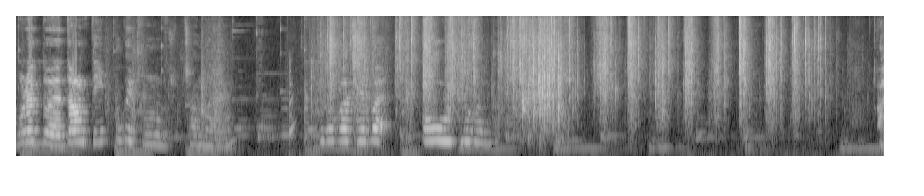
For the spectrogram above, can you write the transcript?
그래도 애들한테 이쁘게 주면 좋잖아요. 들어가 제발. 어우 들어간다. 아,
